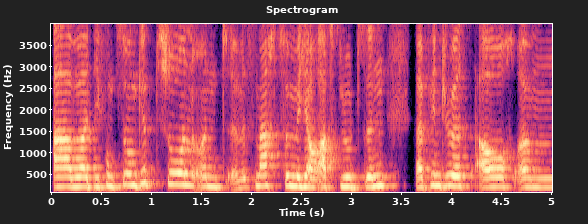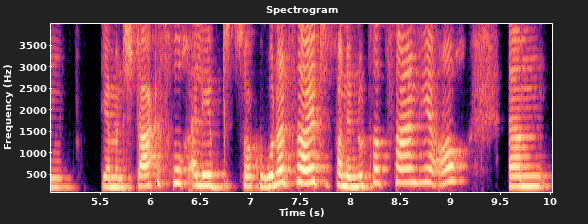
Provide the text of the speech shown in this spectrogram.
Aber die Funktion gibt schon und äh, es macht für mich auch absolut Sinn, weil Pinterest auch ähm, die haben ein starkes Hoch erlebt zur Corona-Zeit, von den Nutzerzahlen her auch. Ähm,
